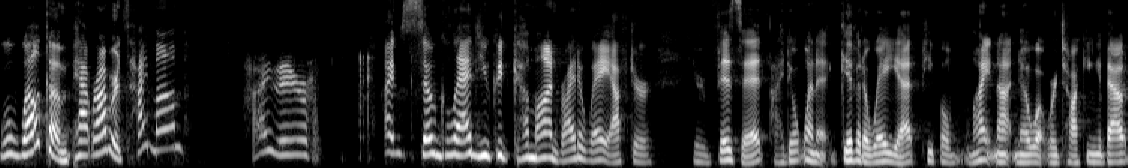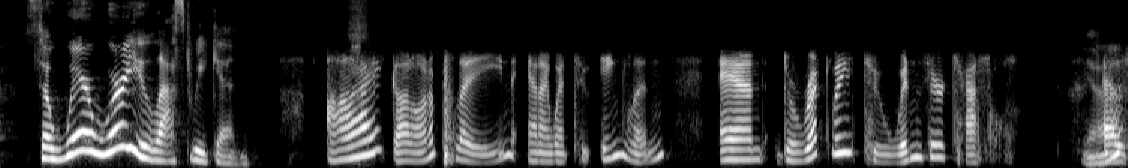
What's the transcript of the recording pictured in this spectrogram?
Well, welcome, Pat Roberts. Hi, Mom. Hi there. I'm so glad you could come on right away after your visit. I don't want to give it away yet. People might not know what we're talking about. So, where were you last weekend? I got on a plane and I went to England and directly to Windsor Castle Yeah. as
